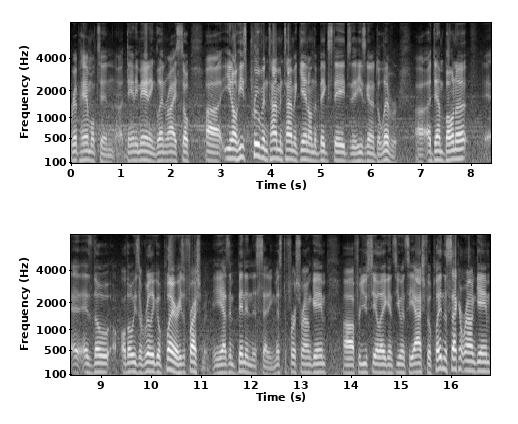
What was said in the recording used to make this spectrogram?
Rip Hamilton, uh, Danny Manning, Glen Rice. So uh, you know he's proven time and time again on the big stage that he's going to deliver. Uh, Adem Bona, as though although he's a really good player, he's a freshman. He hasn't been in this setting. Missed the first round game uh, for UCLA against UNC Asheville. Played in the second round game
